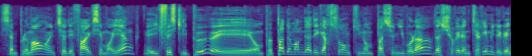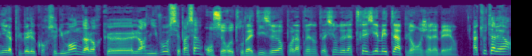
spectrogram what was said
Simplement, il se défend avec ses moyens. Et il fait ce qu'il peut. Et on ne peut pas demander à des garçons qui n'ont pas ce niveau-là d'assurer l'intérim et de gagner la plus belle course du monde, alors que leur niveau, c'est pas ça. On se retrouve à 10h pour la présentation de la 13e étape, Laurent Jalabert. À tout à l'heure.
